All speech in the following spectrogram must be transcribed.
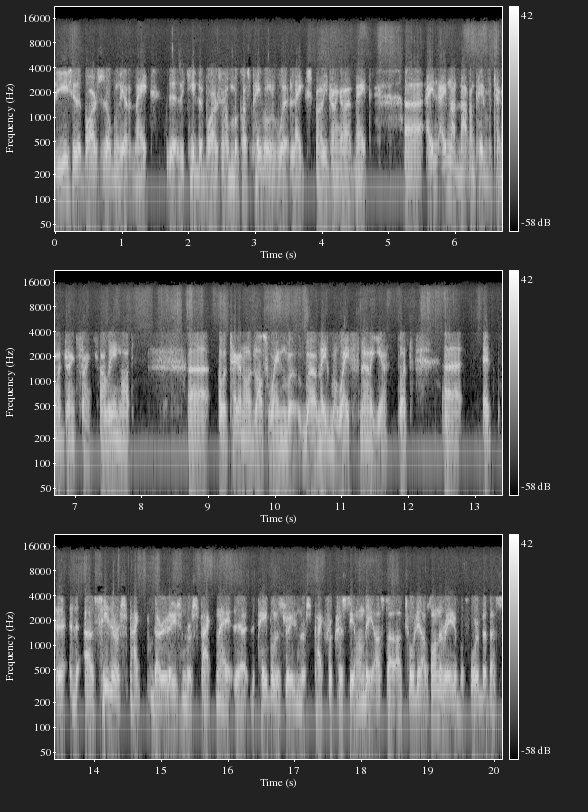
Usually the bars is open late at night. They, they keep the bars open because people would like maybe drinking at night. Uh, I, am not knocking people for taking a drink, Frank. I'm really not. Uh, I would take an odd glass of wine with, my wife now and again, but uh, it, it, I see the respect. They're losing respect now. The, the people is losing respect for Christianity. I, I told you I was on the radio before about this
